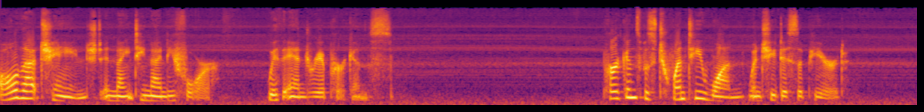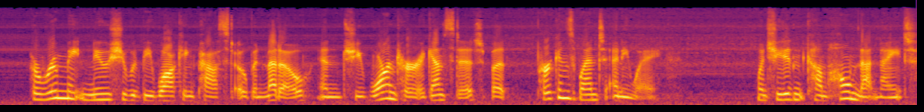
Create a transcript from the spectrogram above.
all that changed in 1994 with Andrea Perkins. Perkins was 21 when she disappeared. Her roommate knew she would be walking past Open Meadow, and she warned her against it, but Perkins went anyway. When she didn't come home that night,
